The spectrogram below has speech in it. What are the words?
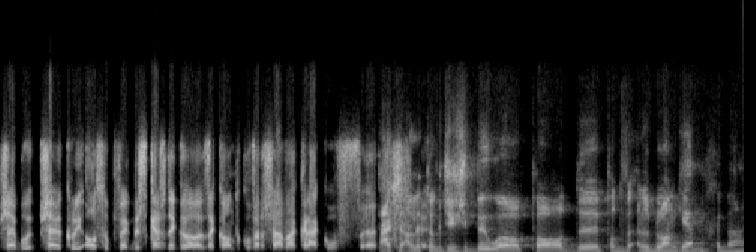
przebój, przekrój osób jakby z każdego zakątku, Warszawa, Kraków. E, tak, ale to gdzieś było pod, pod Elblągiem chyba?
